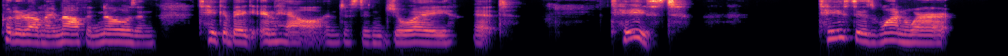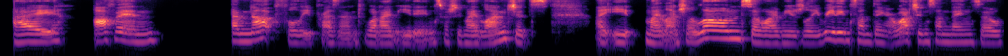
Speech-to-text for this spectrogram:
put it around my mouth and nose and take a big inhale and just enjoy it. Taste. Taste is one where I often am not fully present when I'm eating, especially my lunch. It's I eat my lunch alone, so I'm usually reading something or watching something. So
